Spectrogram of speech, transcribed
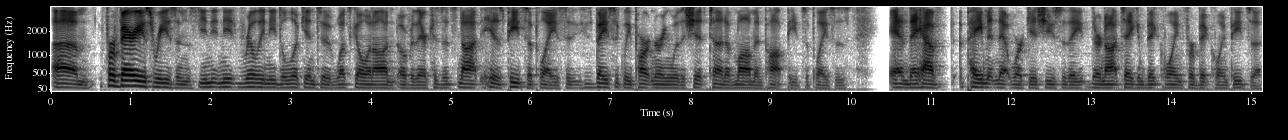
um, for various reasons. You need, really need to look into what's going on over there because it's not his pizza place. He's basically partnering with a shit ton of mom and pop pizza places, and they have payment network issues, so they they're not taking Bitcoin for Bitcoin pizza.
